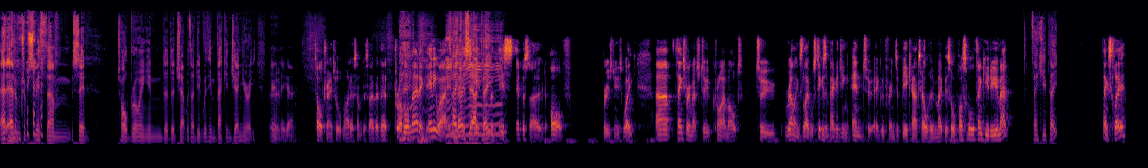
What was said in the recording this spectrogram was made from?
Ad- Adam Tripp Smith um, said toll brewing in the, the chat with I did with him back in January. Yeah, Uh, there you go. Toll transport might have something to say about that. Problematic. Anyway, Take that's us out, it Pete. for this episode of Brews News Week. Uh, thanks very much to Cryer Malt, to Rallings Label Stickers and Packaging, and to our good friends at Beer Cartel who make this all possible. Thank you to you, Matt. thank you, Pete. Thanks, Claire.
